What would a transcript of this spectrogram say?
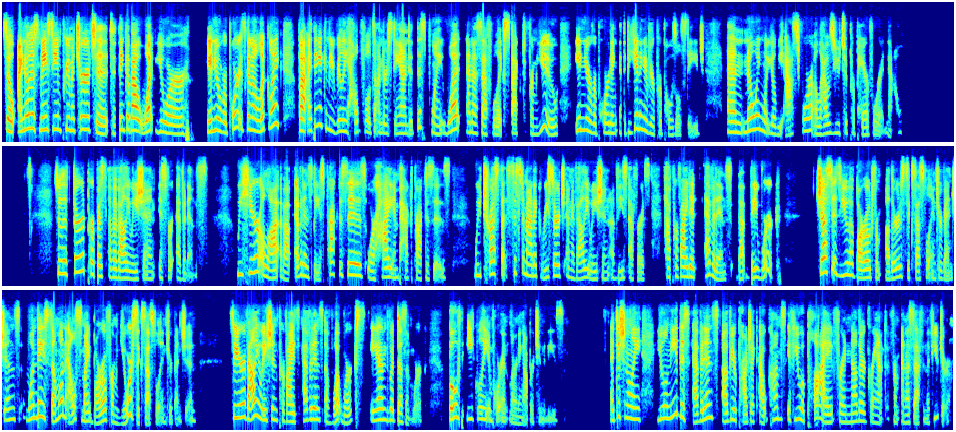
So I know this may seem premature to, to think about what your annual report is going to look like, but I think it can be really helpful to understand at this point what NSF will expect from you in your reporting at the beginning of your proposal stage. And knowing what you'll be asked for allows you to prepare for it now. So the third purpose of evaluation is for evidence. We hear a lot about evidence-based practices or high impact practices. We trust that systematic research and evaluation of these efforts have provided evidence that they work. Just as you have borrowed from others' successful interventions, one day someone else might borrow from your successful intervention. So your evaluation provides evidence of what works and what doesn't work, both equally important learning opportunities. Additionally, you will need this evidence of your project outcomes if you apply for another grant from NSF in the future.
